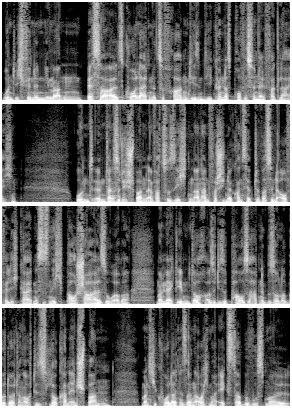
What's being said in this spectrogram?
Und ich finde niemanden besser als Chorleitende zu fragen, die, die können das professionell vergleichen. Und ähm, dann ist natürlich spannend, einfach zu sichten anhand verschiedener Konzepte, was sind Auffälligkeiten. Es ist nicht pauschal so, aber man merkt eben doch, also diese Pause hat eine besondere Bedeutung, auch dieses Lockern, Entspannen. Manche Chorleiter sagen auch, ich mache extra bewusst mal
